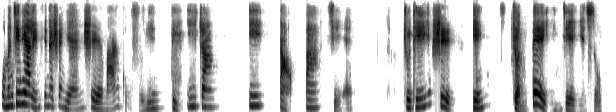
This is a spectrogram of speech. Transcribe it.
我们今天要聆听的圣言是马尔谷福音第一章一到八节，主题是迎。准备迎接耶稣，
